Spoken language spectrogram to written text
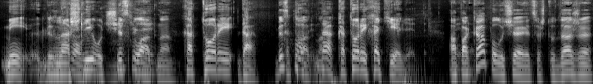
мы Безусловно. нашли учителей, Бесплатно. которые, да, Бесплатно. которые, да, которые хотели. А пока получается, что даже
